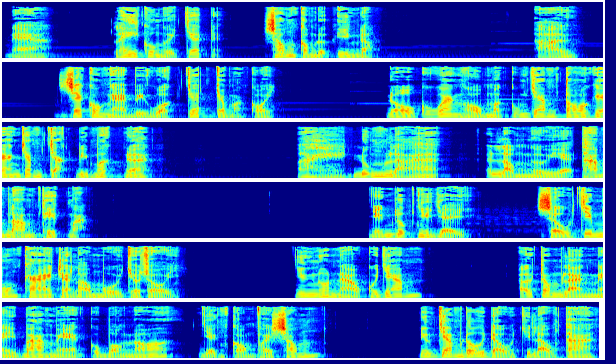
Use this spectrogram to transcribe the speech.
Nè, Lấy của người chết, Sống không được yên đâu. Ờ Sẽ có ngày bị quật chết cho mà coi. Đồ của quan hộ mà cũng dám to gan Dám chặt đi mất nữa. Ai, Đúng là Lòng người tham lam thiệt mà. Những lúc như vậy Sửu chỉ muốn khai ra lão mùi cho rồi. Nhưng nó nào có dám. Ở trong làng này ba mẹ của bọn nó Vẫn còn phải sống. Nếu dám đối đầu với lão ta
